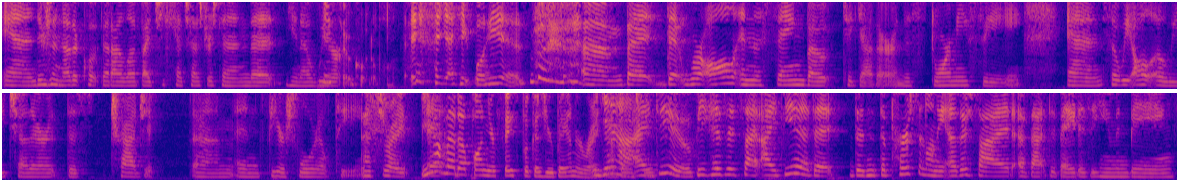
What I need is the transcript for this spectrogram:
And there's another quote that I love by G.K. Chesterton that, you know, we're. so quotable. yeah, he, well, he is. um, but that we're all in the same boat together in this stormy sea. And so we all owe each other this tragic um, and fierce loyalty. That's right. You have that up on your Facebook as your banner right yeah, now. Yeah, I do because it's that idea that the the person on the other side of that debate is a human being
